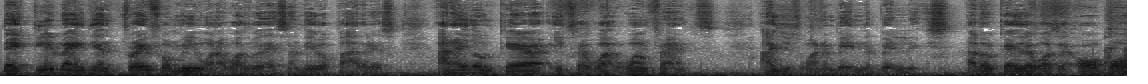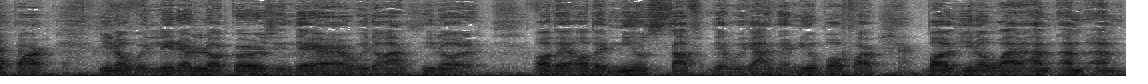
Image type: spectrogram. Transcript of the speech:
the Cleveland Indians trade for me when I was with the San Diego Padres, and I don't care if there was one fans. I just want to be in the big leagues. I don't care if it was an old ballpark, you know, with little lockers in there. We don't have, you know, all the all the new stuff that we have in the new ballpark. Sure. But you know what? I'm I'm I'm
